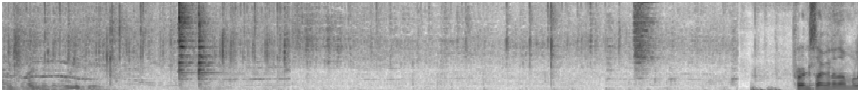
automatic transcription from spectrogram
എളുപ്പമല്ലേ ഇത് ഉള്ളിക്ക് ഫ്രണ്ട്സ് അങ്ങനെ നമ്മൾ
